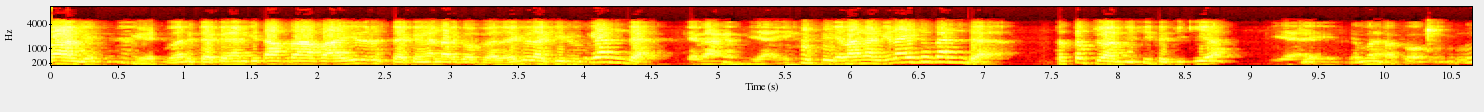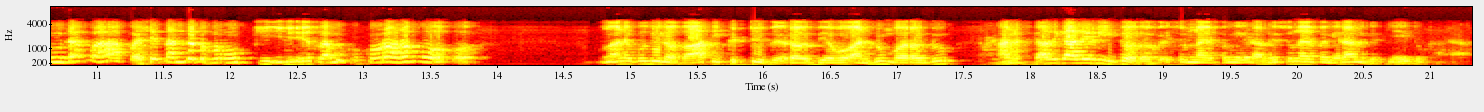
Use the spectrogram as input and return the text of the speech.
Paham ya? Bareng dagangan kita perapai terus dagangan narkoba. Itu lagi rugi anda? Kelangan ya. Kelangan kita itu kan enggak. Tetap dua ambisi jadi kia. Iya. Emang kok udah apa-apa setan tetap rugi. Islam kok ora apa-apa. Mana kulino tuh hati gede be dia wa anhum wa radu. Sekali-kali rido tuh be sunai pangeran, sunai pangeran gitu ya itu haram.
